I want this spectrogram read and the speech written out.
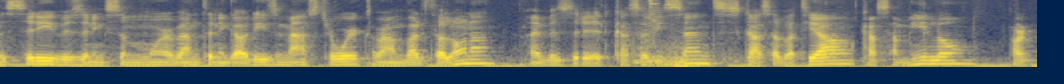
around the city visiting some more of Antoni Gaudi's masterwork around Barcelona. I visited Casa Vicens, Casa Batlló, Casa Milà, Park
